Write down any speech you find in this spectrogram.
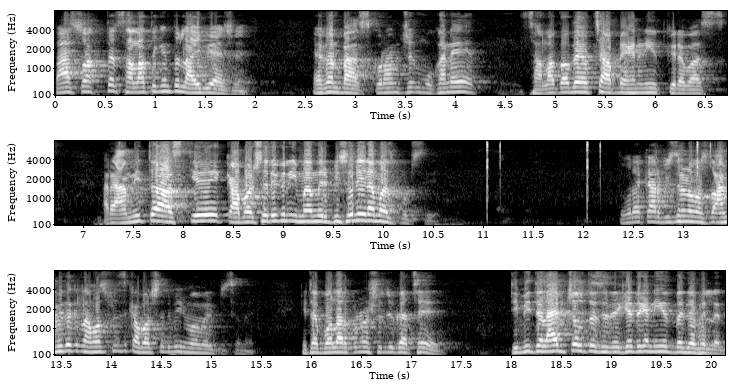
পাঁচ ওয়াক্তের সালাতে কিন্তু লাইভে আসে। এখন বাস, কোরআন ওখানে সালাত আদায় হচ্ছে, আপনি এখানে নিয়ত করে বাস। আর আমি তো আজকে কাবা শরীফের ইমামের পিছনেই নামাজ পড়ছি। তোমরা কার পিছনে নামাজ আমি তো নামাজ পড়ছি কাবার শরীফ ইমামের পিছনে। এটা বলার কোনো সুযোগ আছে? টিভিতে লাইভ চলতেছে, দেখে দেখে নিয়ত বেঁধে ফেললেন।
